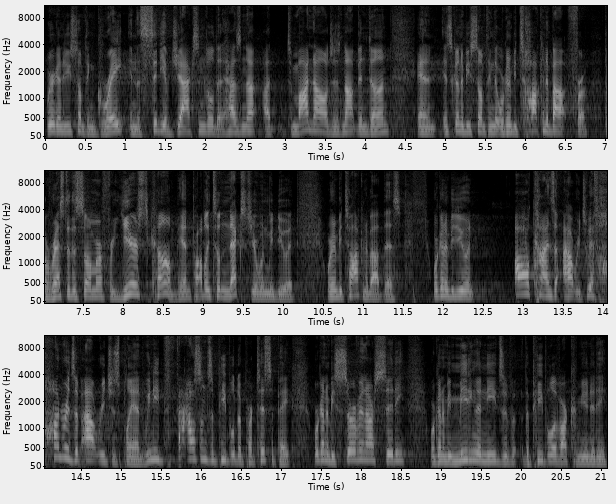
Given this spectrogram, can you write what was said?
We're going to do something great in the city of Jacksonville that has not, uh, to my knowledge, has not been done. And it's going to be something that we're going to be talking about for the rest of the summer, for years to come, and probably till next year when we do it. We're going to be talking about this. We're going to be doing all kinds of outreach. We have hundreds of outreaches planned. We need thousands of people to participate. We're going to be serving our city. We're going to be meeting the needs of the people of our community,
